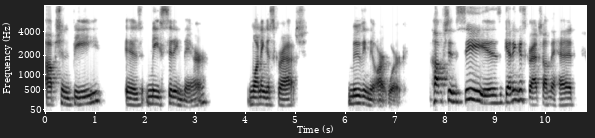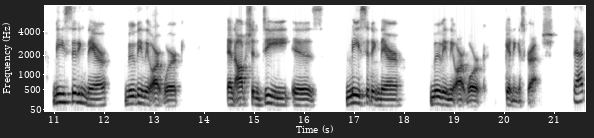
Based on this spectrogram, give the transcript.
Option B is me sitting there, wanting a scratch, moving the artwork. Option C is getting a scratch on the head, me sitting there, moving the artwork. And option D is me sitting there, moving the artwork, getting a scratch. That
